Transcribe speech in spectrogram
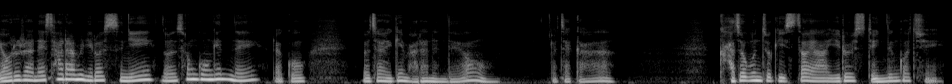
열흘 안에 사람을 잃었으니 넌 성공했네. 라고 여자에게 말하는데요. 여자가 가져본 적이 있어야 이럴 수도 있는 거지.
